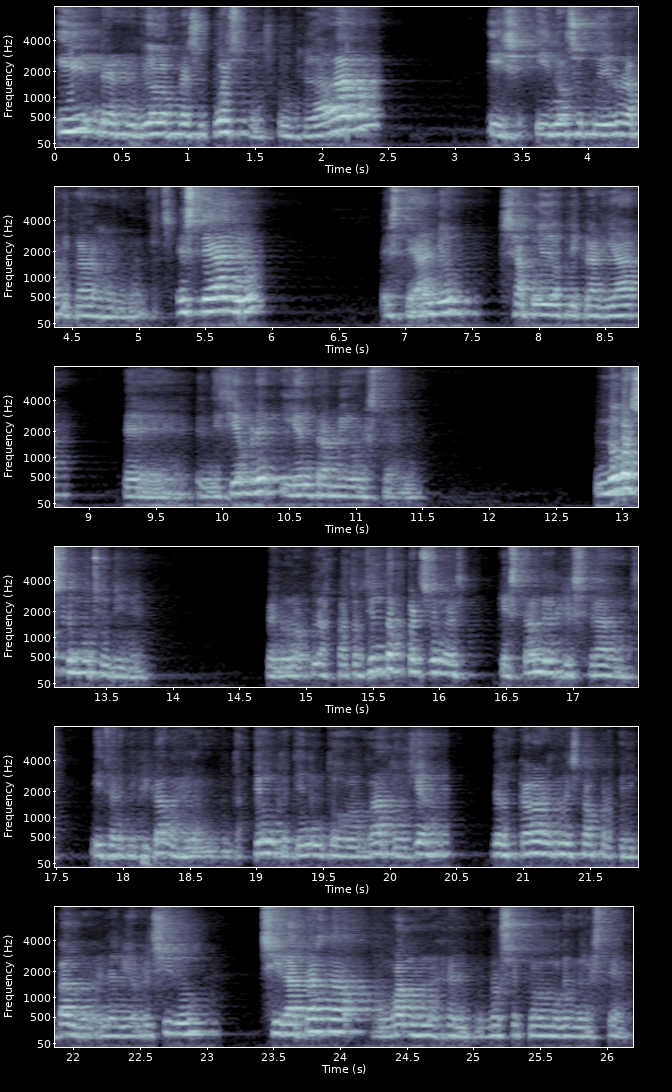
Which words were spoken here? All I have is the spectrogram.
Y recurrió los presupuestos un ciudadano y, y no se pudieron aplicar las ordenanzas. Este año, este año se ha podido aplicar ya eh, en diciembre y entra en vigor este año. No va a ser mucho dinero, pero las 400 personas que están registradas y certificadas en la Diputación, que tienen todos los datos ya, de los que han estado participando en el bioresiduo, si la tasa, pongamos un ejemplo, no sé cómo vendrá este año,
